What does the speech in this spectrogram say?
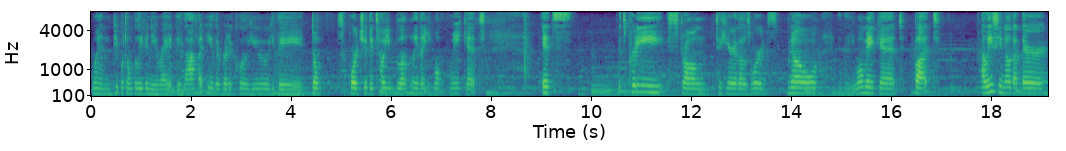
when people don't believe in you, right? They laugh at you, they ridicule you, they don't support you, they tell you bluntly that you won't make it. It's it's pretty strong to hear those words no and that you won't make it, but at least you know that they're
